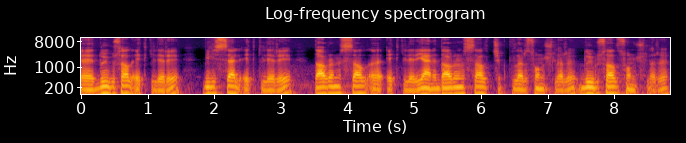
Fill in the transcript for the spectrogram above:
e, duygusal etkileri, bilişsel etkileri, davranışsal e, etkileri yani davranışsal çıktıları, sonuçları, duygusal sonuçları,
